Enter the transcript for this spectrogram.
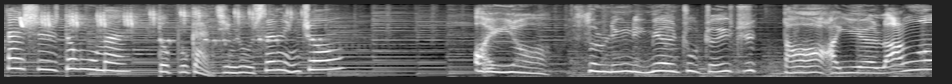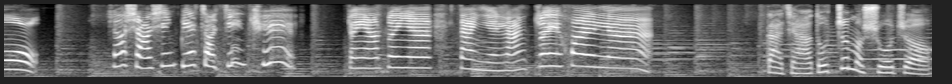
但是动物们都不敢进入森林中。哎呀，森林里面住着一只大野狼哦，要小心，别走进去。对呀，对呀，大野狼最坏了。大家都这么说着。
